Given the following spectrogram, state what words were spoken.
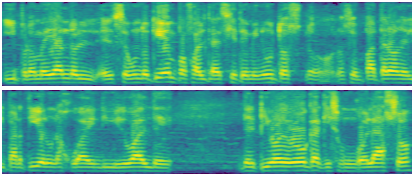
y promediando el, segundo tiempo, falta de siete minutos, nos empataron el partido en una jugada individual de, del pivot de Boca que hizo un golazo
